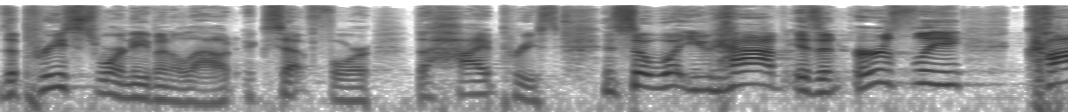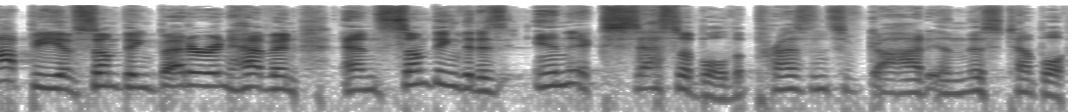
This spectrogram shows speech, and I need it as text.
the priests weren't even allowed except for the high priest. And so, what you have is an earthly copy of something better in heaven and something that is inaccessible. The presence of God in this temple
